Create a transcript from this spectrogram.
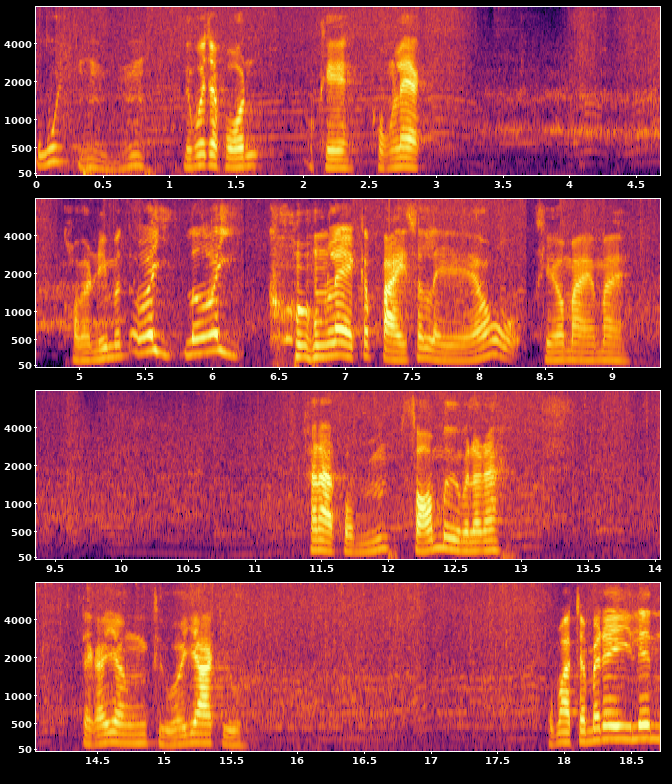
อุ้ยอื้อหือว่าจะพ้น โอเคโค้งแรก ขอแบบนี้มัน เอ้ย เลยโค้งแรกก็ไปซะแล้วโอเคเอาใหม่ใหม่ขนาดผมซ้อมมือมาแล้วนะ แต่ก็ยังถือว่ายากอยู่ ผมอาจจะไม่ได้เล่น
